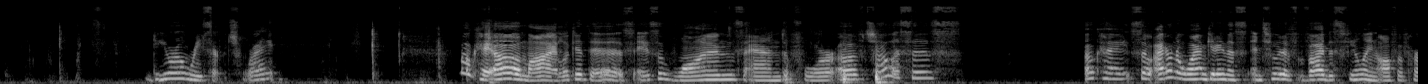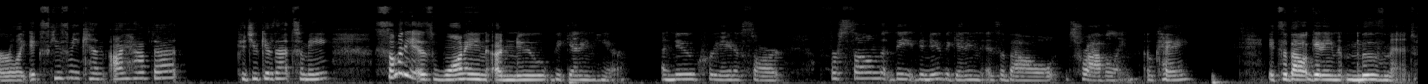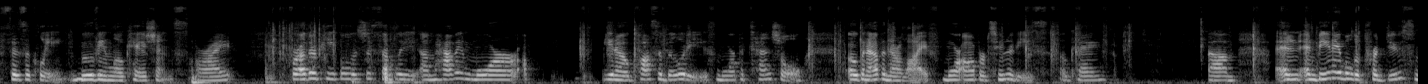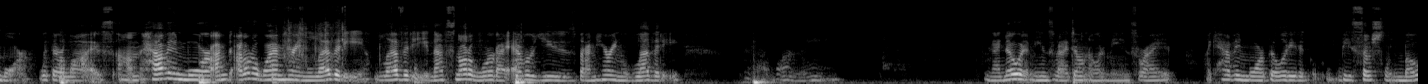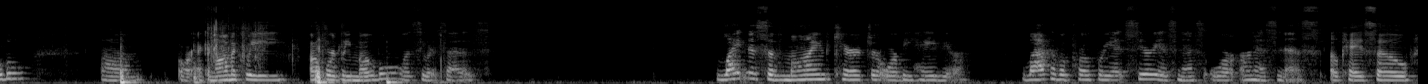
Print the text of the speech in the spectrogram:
Do your own research, right? Okay, oh my, look at this. Ace of Wands and Four of Chalices. Okay, so I don't know why I'm getting this intuitive vibe, this feeling off of her. Like, excuse me, can I have that? Could you give that to me? Somebody is wanting a new beginning here, a new creative start. For some, the, the new beginning is about traveling, okay? It's about getting movement, physically, moving locations, all right? For other people, it's just simply um, having more, you know, possibilities, more potential open up in their life, more opportunities, okay? Um, and, and being able to produce more with their lives, um, having more, I'm, I don't know why I'm hearing levity, levity. That's not a word I ever use, but I'm hearing levity. What does that word mean? Mean, I know what it means, but I don't know what it means, right? Like having more ability to be socially mobile um, or economically upwardly mobile. Let's see what it says. Lightness of mind, character, or behavior lack of appropriate seriousness or earnestness. Okay, so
